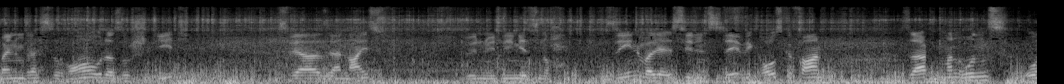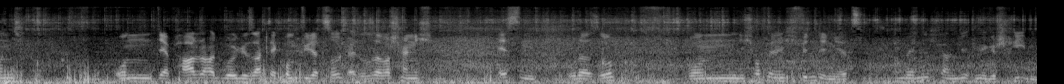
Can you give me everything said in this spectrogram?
bei einem Restaurant oder so steht. Das wäre sehr nice würden wir den jetzt noch sehen, weil er ist hier den Stayweg rausgefahren, sagt man uns. Und, und der Page hat wohl gesagt, er kommt wieder zurück. Also ist er wahrscheinlich essen oder so. Und ich hoffe, ich finde ihn jetzt. Und wenn nicht, dann wird mir geschrieben,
